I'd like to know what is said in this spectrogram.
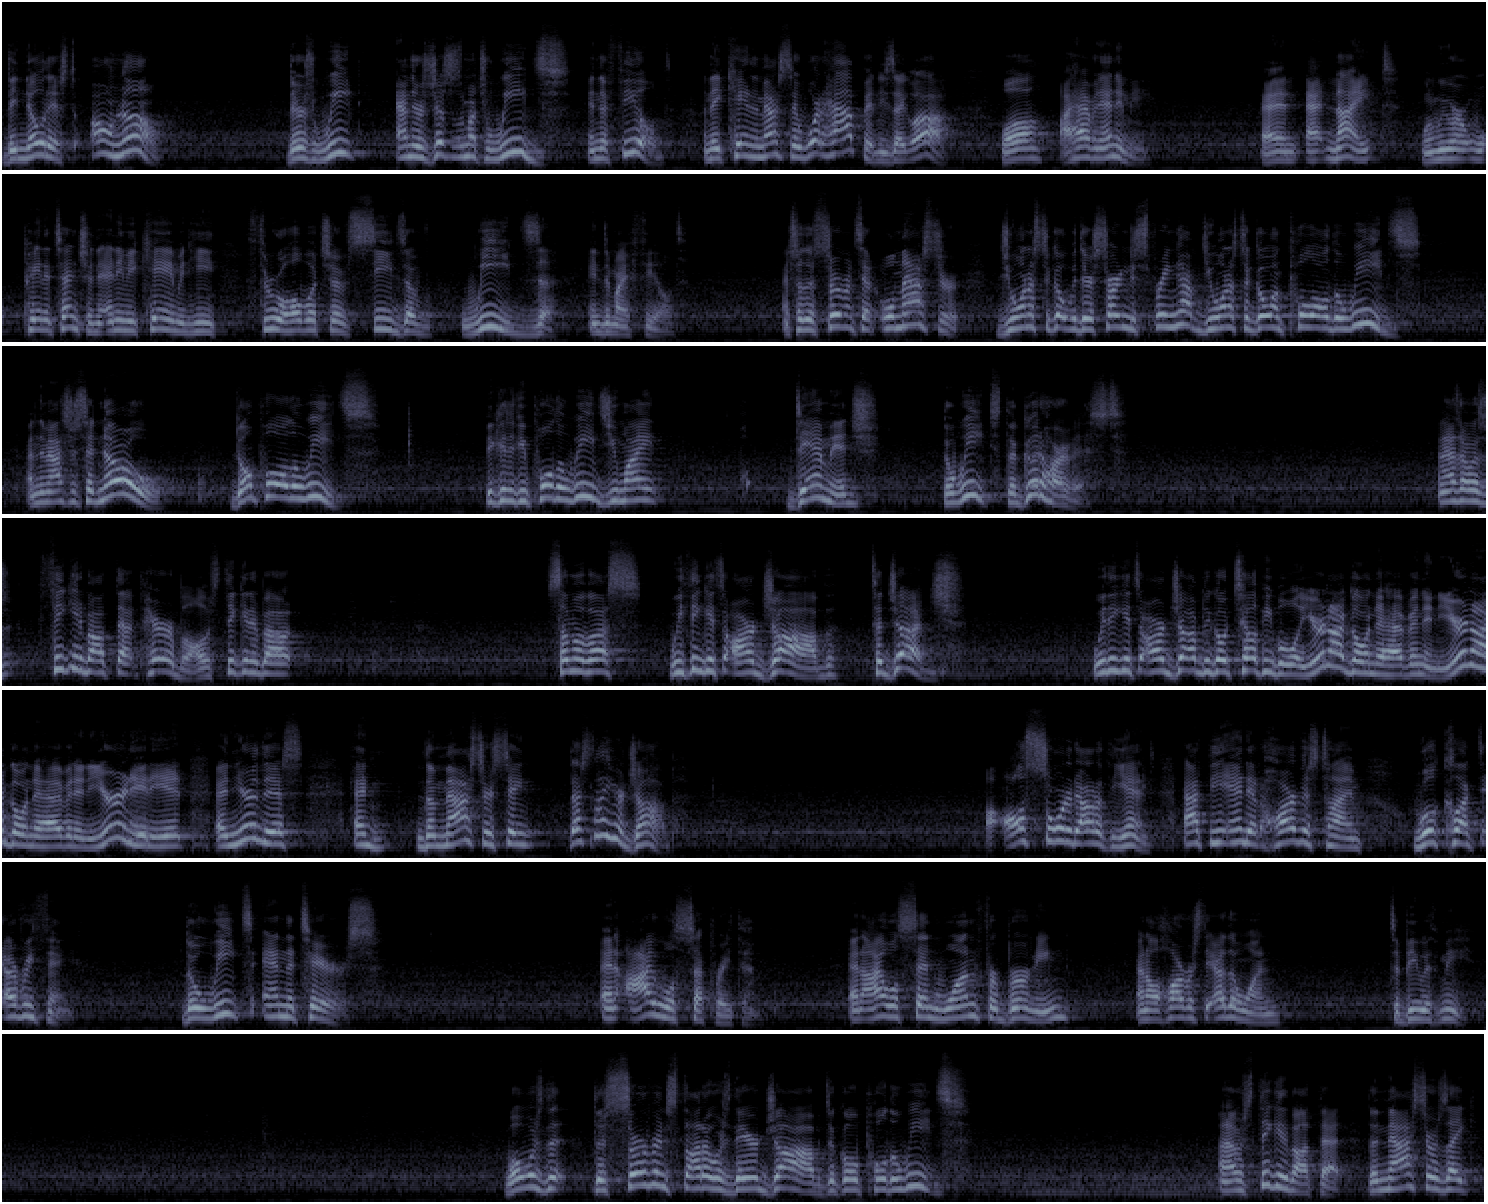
they noticed, oh no, there's wheat and there's just as much weeds in the field. And they came to the master and said, What happened? He's like, Ah, well, I have an enemy. And at night, when we weren't paying attention, the enemy came and he threw a whole bunch of seeds of weeds into my field. And so the servant said, Well, master, do you want us to go? They're starting to spring up. Do you want us to go and pull all the weeds? And the master said, No, don't pull all the weeds. Because if you pull the weeds, you might damage the wheat, the good harvest. And as I was thinking about that parable, I was thinking about some of us, we think it's our job to judge. We think it's our job to go tell people, well, you're not going to heaven, and you're not going to heaven, and you're an idiot, and you're this. And the master's saying, that's not your job. I'll sort it out at the end. At the end, at harvest time, we'll collect everything the wheat and the tares. And I will separate them and I will send one for burning, and I'll harvest the other one to be with me. What was the the servants thought it was their job to go pull the weeds. And I was thinking about that. The master was like,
